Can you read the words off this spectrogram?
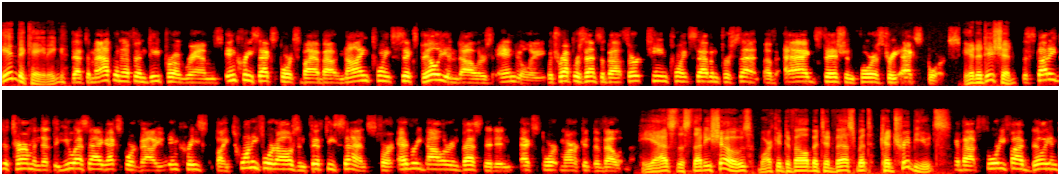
indicating that the MAP and FMD programs increase exports by about $9.6 billion annually, which represents about 13 13.7% of ag, fish, and forestry exports. In addition, the study determined that the U.S. ag export value increased by $24.50 for every dollar invested in export market development. He adds the study shows market development investment contributes about $45 billion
